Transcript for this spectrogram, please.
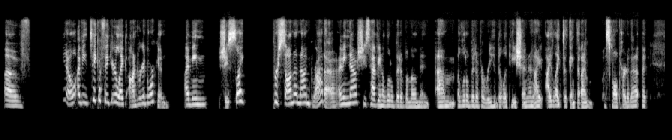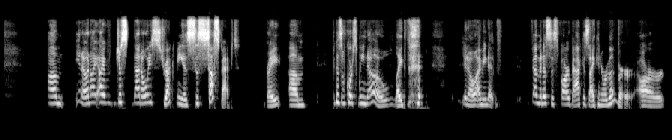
of, you know, I mean, take a figure like Andrea Dworkin. I mean, she's like persona non grata. I mean, now she's having a little bit of a moment, um, a little bit of a rehabilitation. And I, I like to think that I'm a small part of that. But um, you know, and I, I just that always struck me as suspect, right? Um, because of course we know, like, you know, I mean, feminists as far back as I can remember are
